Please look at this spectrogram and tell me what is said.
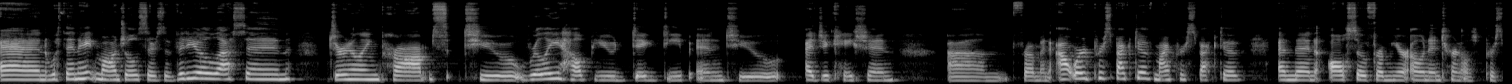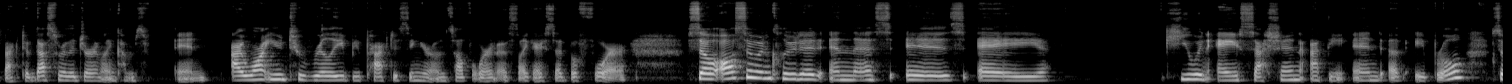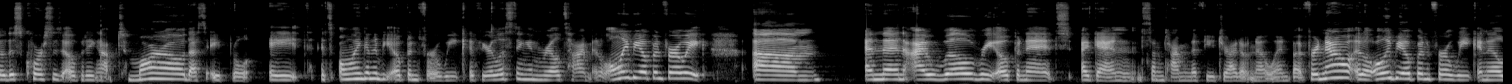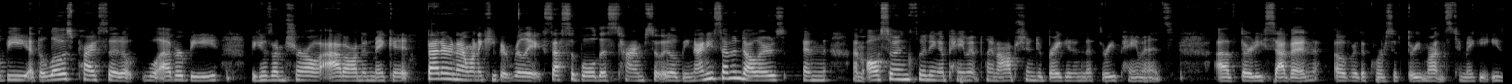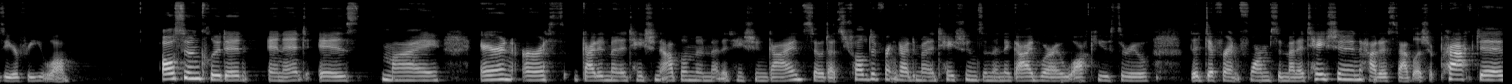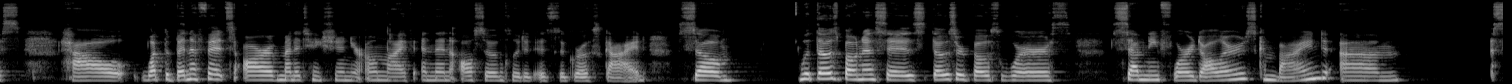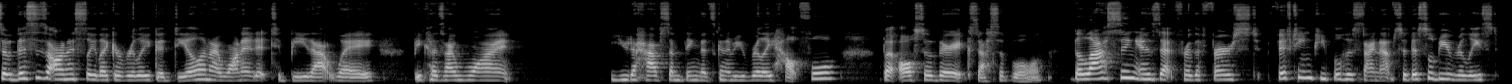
And within eight modules, there's a video lesson, journaling prompts to really help you dig deep into education um, from an outward perspective, my perspective, and then also from your own internal perspective. That's where the journaling comes in. I want you to really be practicing your own self awareness, like I said before. So, also included in this is a Q&A session at the end of April. So this course is opening up tomorrow. That's April 8th. It's only going to be open for a week. If you're listening in real time, it'll only be open for a week. Um, and then I will reopen it again sometime in the future. I don't know when, but for now, it'll only be open for a week and it'll be at the lowest price that it will ever be because I'm sure I'll add on and make it better. And I want to keep it really accessible this time. So it'll be $97. And I'm also including a payment plan option to break it into three payments of 37 over the course of three months to make it easier for you all. Also included in it is my Air and Earth guided meditation album and meditation guide. So that's 12 different guided meditations and then a guide where I walk you through the different forms of meditation, how to establish a practice, how what the benefits are of meditation in your own life, and then also included is the growth guide. So with those bonuses, those are both worth $74 combined. Um, so this is honestly like a really good deal and I wanted it to be that way because I want you to have something that's going to be really helpful but also very accessible. The last thing is that for the first 15 people who sign up, so this will be released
